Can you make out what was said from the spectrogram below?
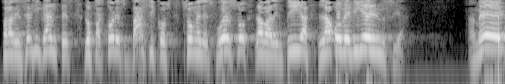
Para vencer gigantes, los factores básicos son el esfuerzo, la valentía, la obediencia. Amén.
